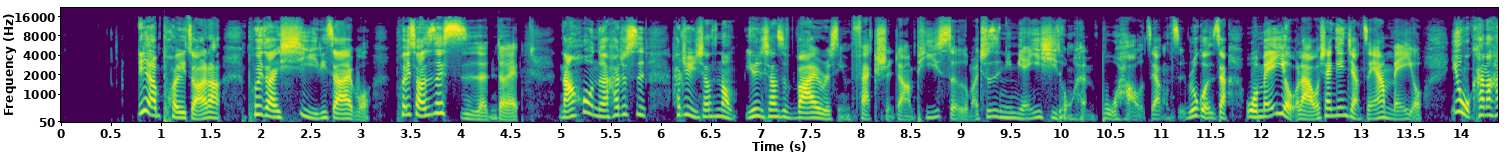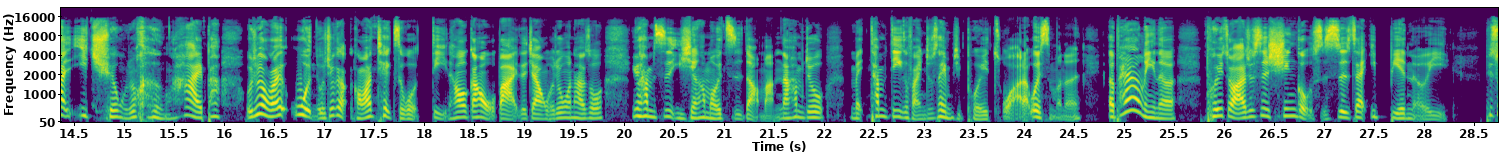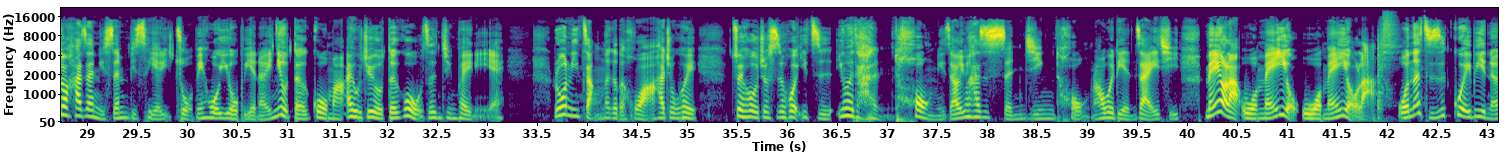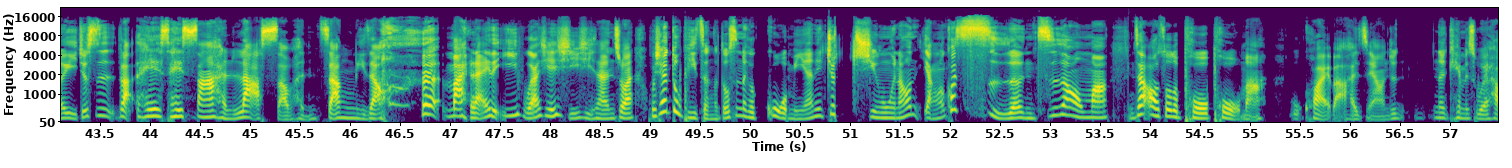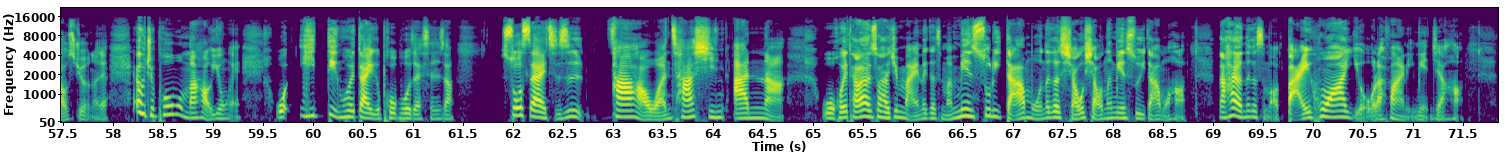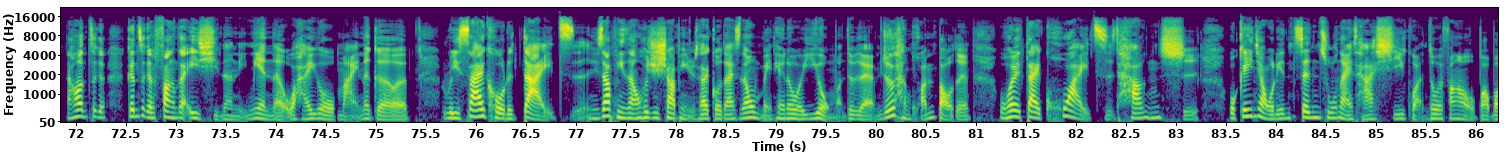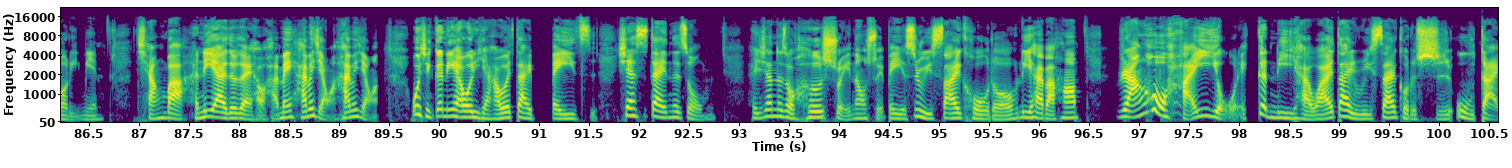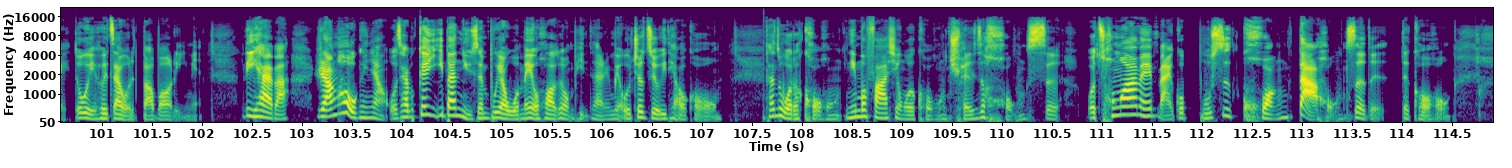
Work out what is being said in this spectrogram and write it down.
你讲皮抓啦，皮蛇细，你知道不？皮抓是在死人的诶、然后呢，它就是它就有点像是那种有点像是 virus infection 这样皮蛇嘛，就是你免疫系统很不好这样子。如果是这样，我没有啦，我现在跟你讲怎样没有，因为我看到它一圈，我就很害怕，我就赶快问，我就赶快 text 我弟，然后刚好我爸也在这样，我就问他说，因为他们是以前他们会知道嘛，那他们就没，他们第一个反应就是他们去不会抓了，为什么呢？Apparently 呢，不会抓就是 shingles 是在一边而已，比如说他在你身体里左边或右边而已，你有得过吗？哎，我觉得有得过，我真敬佩你耶。如果你长那个的话，它就会最后就是会一直，因为它很痛，你知道，因为它是神经痛，然后会连在一起。没有啦，我没有，我没有啦，我那只是贵病而已，就是辣黑黑纱很辣骚很脏，你知道？买来的衣服要先洗一洗才能穿。我现在肚皮整个都是那个过敏啊，那就揪，然后痒得快死了，你知道吗？你知道澳洲的婆婆吗？五块吧，还是怎样？就那 Chemist Warehouse 就有那个。哎，我觉得波波蛮好用哎，我一定会带一个波波在身上。说实在，只是擦好玩，擦心安呐、我回台湾的时候还去买那个什么面速力达姆，那个小小那面速力达姆哈，然后还有那个什么白花油啦，放在里面这样哈。然后这个跟这个放在一起呢里面呢，我还有买那个 recycle 的袋子。你知道平常会去 shopping recycle 袋子，那我每天都会用嘛，对不对？就是很环保的。我会带筷子、汤匙。我跟你讲，我连珍珠奶茶吸管都会放在我包包里面，强吧？很厉害，对不对？好，还没还没讲完，还没讲完。我以前更厉害，我以前还会带杯子，现在是带那种很像那种喝水那种水杯，也是 recycle 的哦，厉害吧？哈。然后还有诶，更厉害，我还带 recycle 的食物袋，都也会在我的包包里面，厉害吧？然后我跟你讲，我才不跟一般女生不一样，我没有化妆品在里面，我就只有一条口红。但是我的口红，你有没有发现我的口红全是红色？我从来没买过不是狂大红色的的口红。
